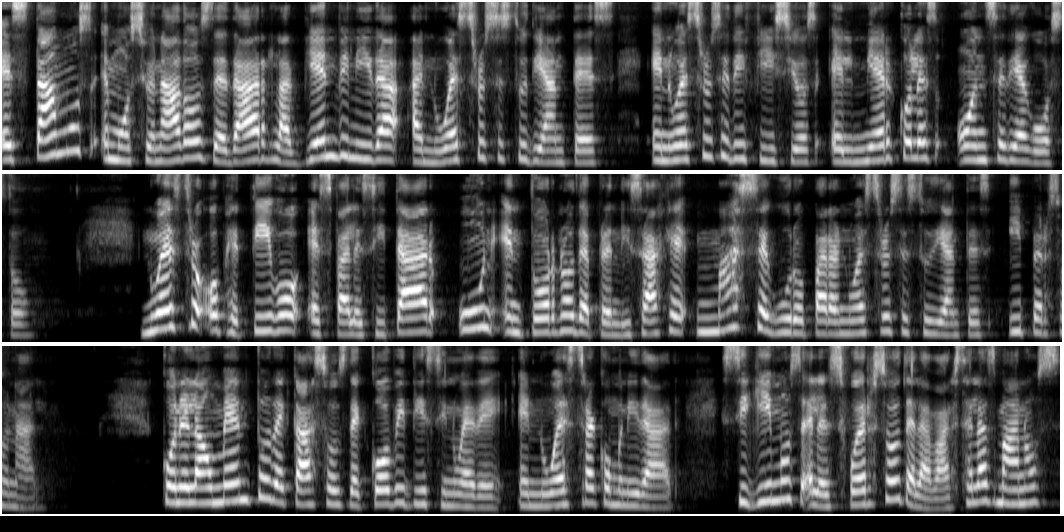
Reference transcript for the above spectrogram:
Estamos emocionados de dar la bienvenida a nuestros estudiantes en nuestros edificios el miércoles 11 de agosto. Nuestro objetivo es facilitar un entorno de aprendizaje más seguro para nuestros estudiantes y personal. Con el aumento de casos de COVID-19 en nuestra comunidad, seguimos el esfuerzo de lavarse las manos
